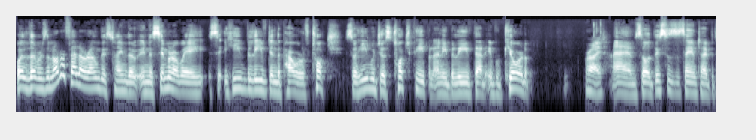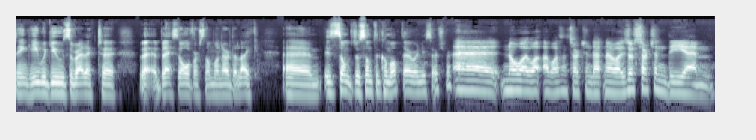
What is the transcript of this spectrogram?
Well, there was another fellow around this time that, in a similar way, he believed in the power of touch. So he would just touch people, and he believed that it would cure them. Right. Um, so this is the same type of thing. He would use the relic to uh, bless over someone or the like. Um, is some does something come up there when you search for? it? Uh, no, I, wa- I wasn't searching that. No, I was just searching the um,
